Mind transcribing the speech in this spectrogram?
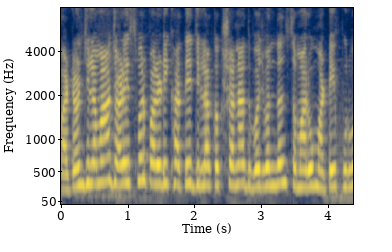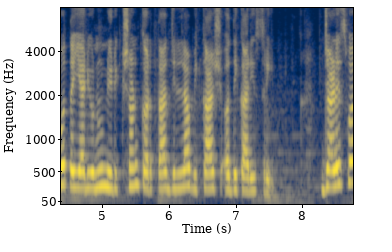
પાટણ જિલ્લામાં જાડેશ્વર પાલડી ખાતે જિલ્લા કક્ષાના ધ્વજવંદન સમારોહ માટે પૂર્વ તૈયારીઓનું નિરીક્ષણ કરતા જિલ્લા વિકાસ અધિકારી શ્રી. જાડેશ્વર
